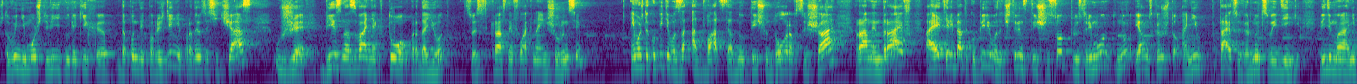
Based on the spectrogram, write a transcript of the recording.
что вы не можете видеть никаких э, дополнительных повреждений. Продается сейчас уже без названия, кто продает, то есть красный флаг на иншурансе. И можно купить его за 21 тысячу долларов США, Run and Drive, а эти ребята купили его за 14 600 плюс ремонт. Ну, я вам скажу, что они пытаются вернуть свои деньги. Видимо, они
